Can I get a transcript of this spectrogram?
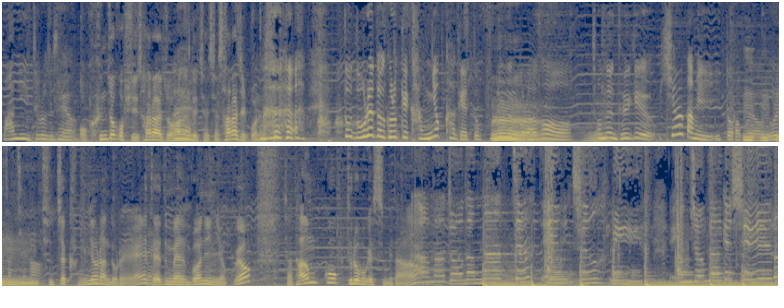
많이 들어주세요. 어, 흔적 없이 사라져 네. 하는데 제가 진짜 사라질 뻔했어요. 또 노래도 그렇게 강력하게 또 부르는 음. 거라서 음. 저는 되게 희열감이 있더라고요 음, 음, 노래 음, 자체가. 진짜 강렬한 노래 네. Dead Man Runnin'이었고요. 자 다음 곡 들어보겠습니다. 아마도 넌 into me 인정하기 싫어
